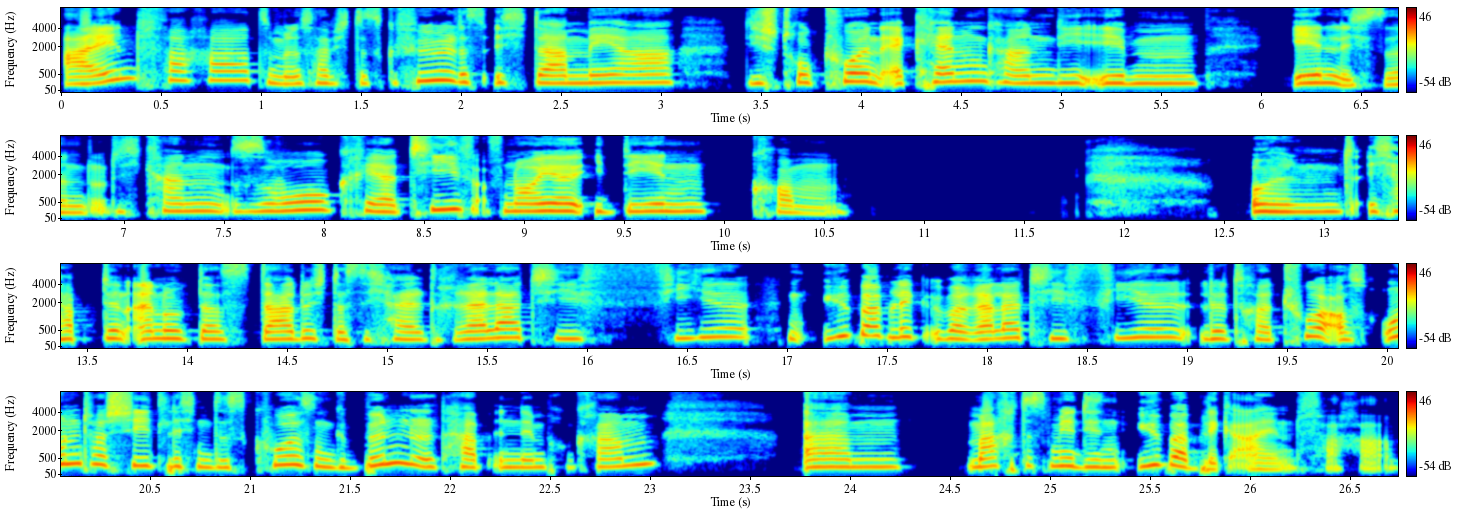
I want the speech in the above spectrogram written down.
einfacher, zumindest habe ich das Gefühl, dass ich da mehr die Strukturen erkennen kann, die eben ähnlich sind. Und ich kann so kreativ auf neue Ideen kommen. Und ich habe den Eindruck, dass dadurch, dass ich halt relativ viel, einen Überblick über relativ viel Literatur aus unterschiedlichen Diskursen gebündelt habe in dem Programm, ähm, macht es mir diesen Überblick einfacher.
